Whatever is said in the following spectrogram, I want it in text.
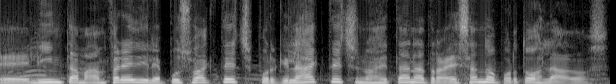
el INTA Manfredi le puso Actech? Porque las Actech nos están atravesando por todos lados.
